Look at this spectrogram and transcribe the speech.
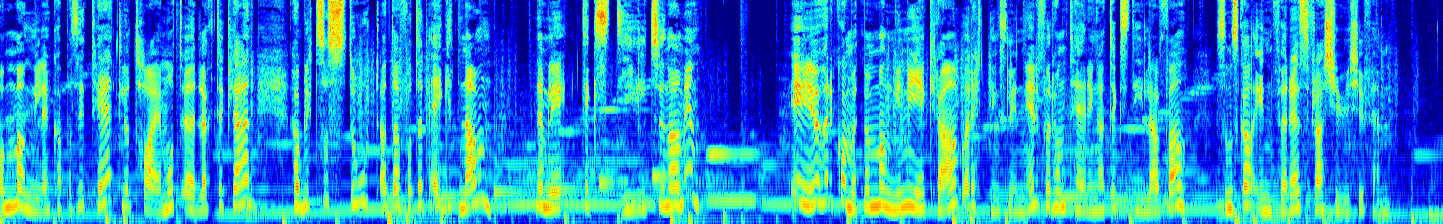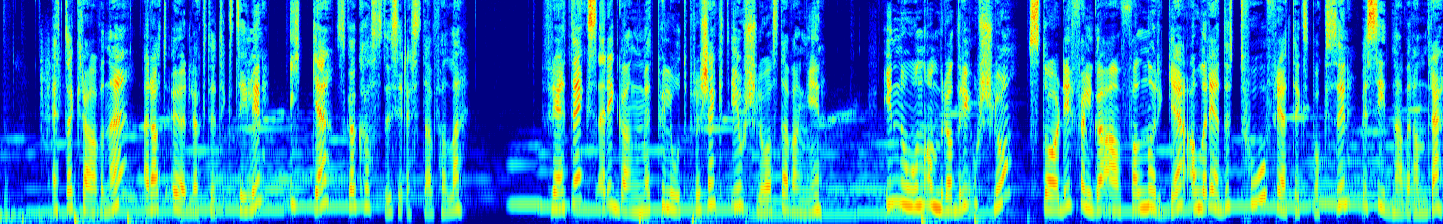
og manglende kapasitet til å ta imot ødelagte klær har blitt så stort at det har fått et eget navn, nemlig tekstiltsunamien. EU har kommet med mange nye krav og retningslinjer for håndtering av tekstilavfall, som skal innføres fra 2025. Et av kravene er at ødelagte tekstiler ikke skal kastes i restavfallet. Fretex er i gang med et pilotprosjekt i Oslo og Stavanger. I noen områder i Oslo står det ifølge Avfall Norge allerede to Fretex-bokser ved siden av hverandre.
